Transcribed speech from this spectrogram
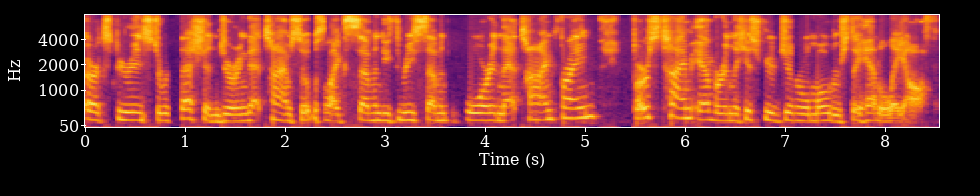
or experienced a recession during that time. So it was like 73, 74 in that time frame. First time ever in the history of General Motors, they had a layoff.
